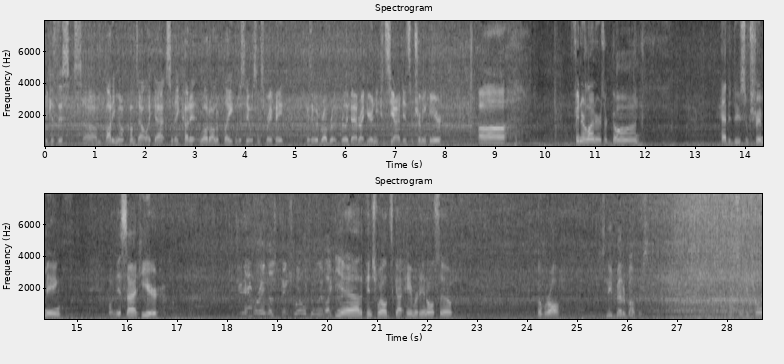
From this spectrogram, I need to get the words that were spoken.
because this um, body mount comes out like that. So they cut it, weld on a plate, and just hit it with some spray paint because it would rub really bad right here. And you can see I did some trimming here. Uh, fender liners are gone. Had to do some trimming on this side here. Did you hammer in those pinch welds or like that? Yeah, the pinch welds got hammered in also. Overall. Just need better bumpers. Some control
